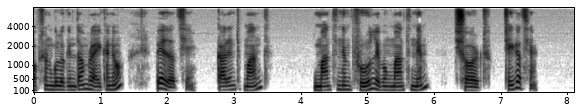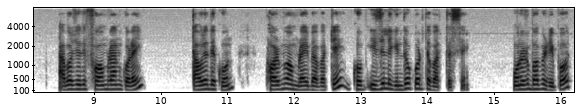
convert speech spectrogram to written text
অপশনগুলো কিন্তু আমরা এখানেও পেয়ে যাচ্ছি। Current month month name full এবং মান্থ নেম শর্ট ঠিক আছে? আবার যদি ফর্ম রান করাই, তাহলে দেখুন ফর্মেও আমরা এই ব্যাপারটি খুব ইজিলি কিন্তু করতে পারতেছি। অনুরূপভাবে রিপোর্ট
